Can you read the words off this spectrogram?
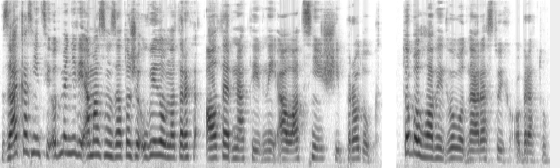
Zákazníci odmenili Amazon za to, že uviedol na trh alternatívny a lacnejší produkt. To bol hlavný dôvod nárastu ich obratu.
